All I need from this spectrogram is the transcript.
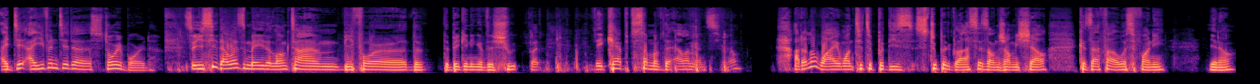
I did. I even did a storyboard. So you see, that was made a long time before the the beginning of the shoot, but they kept some of the elements. You know, I don't know why I wanted to put these stupid glasses on Jean Michel because I thought it was funny. You know,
